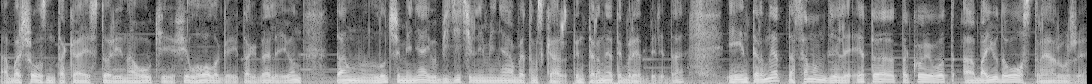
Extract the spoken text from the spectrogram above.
а большого знатока истории науки, филолога и так далее. И он там лучше меня и убедительнее меня об этом скажет. Интернет и Брэдбери, да. И интернет на самом деле это такое вот обоюдоострое оружие.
